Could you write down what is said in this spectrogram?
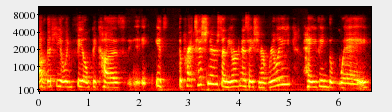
of the healing field because it, it's the practitioners and the organization are really paving the way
